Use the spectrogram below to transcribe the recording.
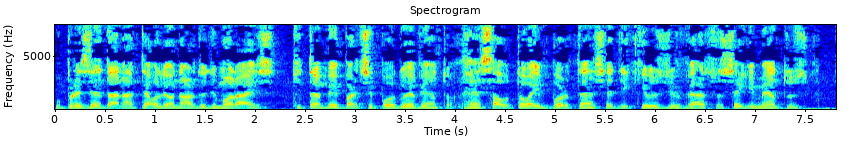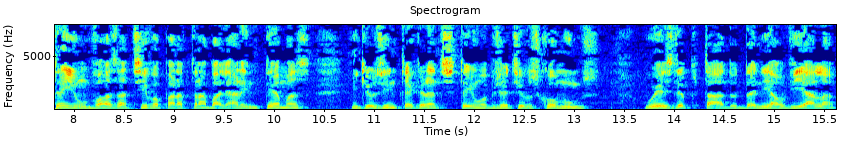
O presidente da Anatel, Leonardo de Moraes, que também participou do evento, ressaltou a importância de que os diversos segmentos tenham voz ativa para trabalhar em temas em que os integrantes tenham objetivos comuns. O ex-deputado Daniel Viela,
